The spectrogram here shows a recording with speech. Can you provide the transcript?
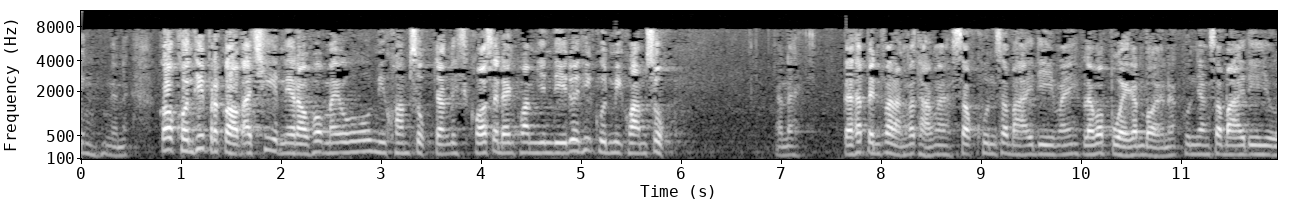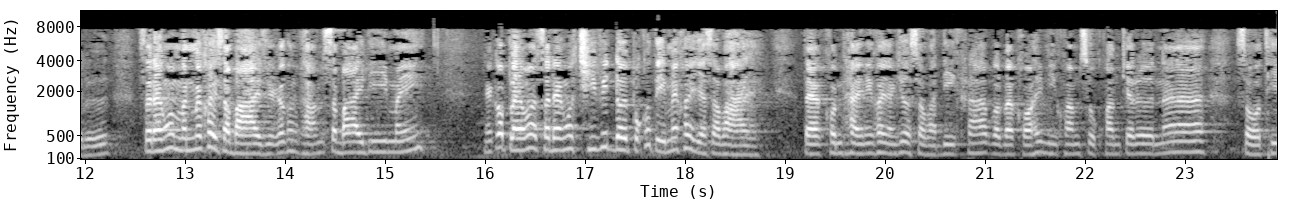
งเนี่ยนะก็คนที่ประกอบอาชีพเนี่ยเราพบไหมโอ้มีความสุขจังขอแสดงความยินดีด้วยที่คุณมีความสุขนะแต่ถ้าเป็นฝรั่งก็ถามไงสับคุณสบายดีไหมแปลว่าป่วยกันบ่อยนะคุณยังสบายดีอยู่หรือ แสดงว่ามันไม่ค่อยสบายสิก็ต้องถามสบายดีไหมนี่ก็แปลว่าแสดงว่าชีวิตโดยปกติไม่ค่อยจะสบาย แต่คนไทยนี่เขายังเชื่อสวัสดีครับก็แบบขอให้มีความสุขความเจริญนะ โสที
